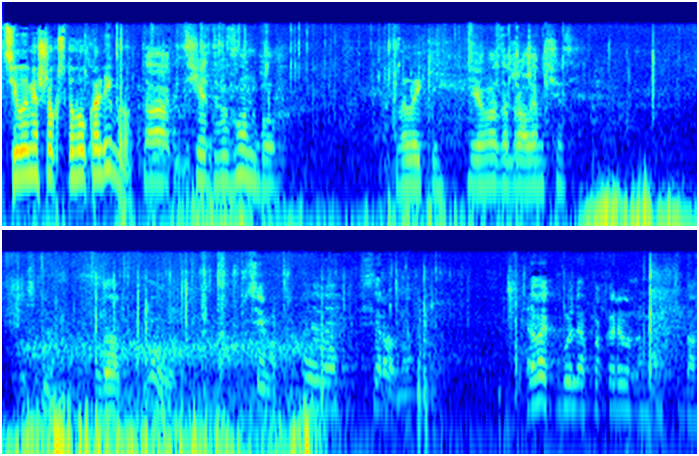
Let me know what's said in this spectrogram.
Цілий мішок з того калібру? Так, ще двигун був великий. Його забрали МЧС. Да. Ну, всім. Е, все равно. Давай более покорежемо сюди.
